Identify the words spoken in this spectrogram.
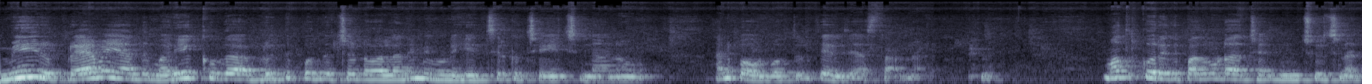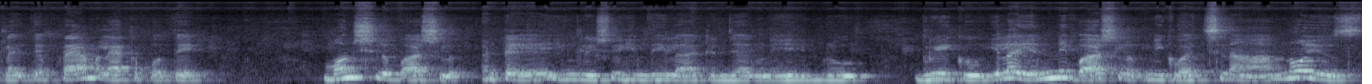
మీరు ప్రేమ ఎందు మరి ఎక్కువగా అభివృద్ధి పొందుచుండడం మిమ్మల్ని హెచ్చరిక చేయించున్నాను అని పౌరు భక్తుడు తెలియజేస్తా ఉన్నాడు. మొదటి కొరిది పదమూడవ చూసినట్లయితే ప్రేమ లేకపోతే మనుషులు భాషలు అంటే English Hindi Latin Germany Hebrew Greek ఇలా ఎన్ని భాషలు నీకు వచ్చినా నో యూజ్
